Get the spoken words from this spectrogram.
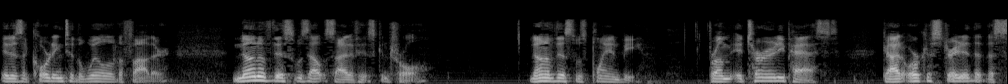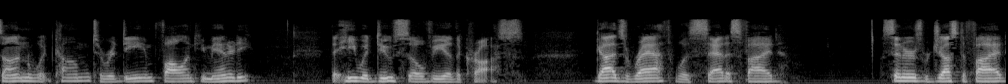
it is according to the will of the Father. None of this was outside of his control. None of this was plan B. From eternity past, God orchestrated that the Son would come to redeem fallen humanity, that he would do so via the cross. God's wrath was satisfied, sinners were justified,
